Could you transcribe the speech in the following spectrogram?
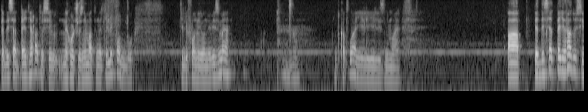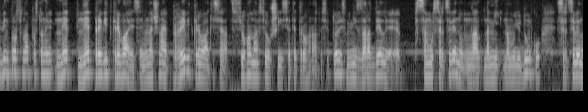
55 градусів. Не хочу знімати на телефон, бо телефон його не візьме. Тут котла єлі-єлі знімає. А 55 градусів він просто-напросто не, не, не привідкривається. Він починає привідкриватися всього-навсього в 63 градусів. Тобто мені зарадили саму серцевину, на, на, мій, на мою думку, серцевину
